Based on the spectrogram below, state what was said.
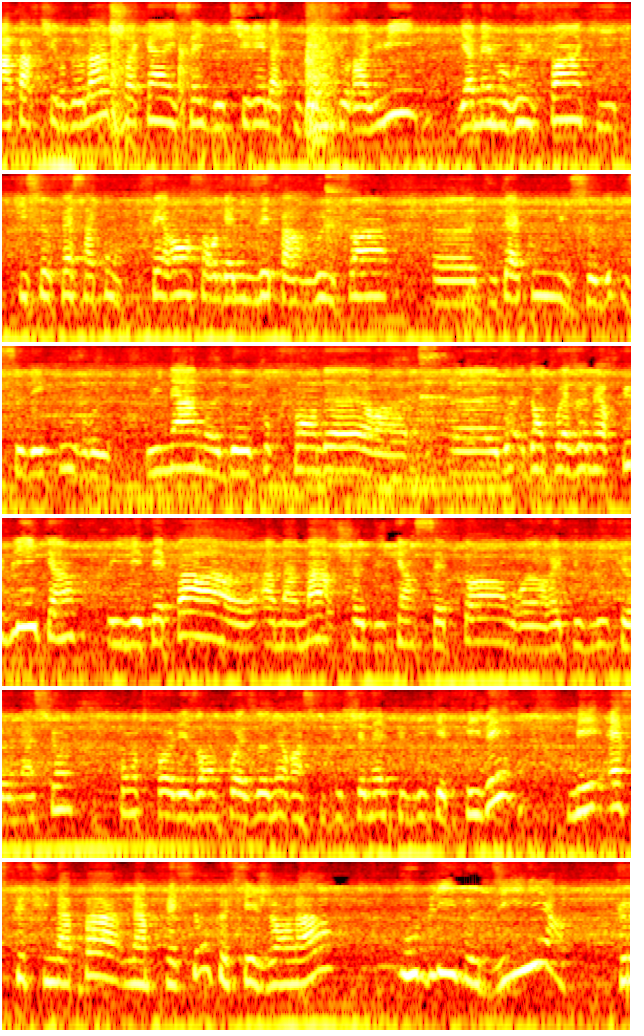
à partir de là, chacun essaye de tirer la couverture à lui. Il y a même Ruffin qui se fait sa conférence organisée par Ruffin. Euh, tout à coup, il se, découvre une âme de pourfendeur, euh, d'empoisonneur public. hein. Il n'était pas euh, à ma marche du 15 septembre, euh, République euh, Nation, contre les empoisonneurs institutionnels publics et privés. Mais est-ce que tu n'as pas l'impression que ces gens-là oublient de dire que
